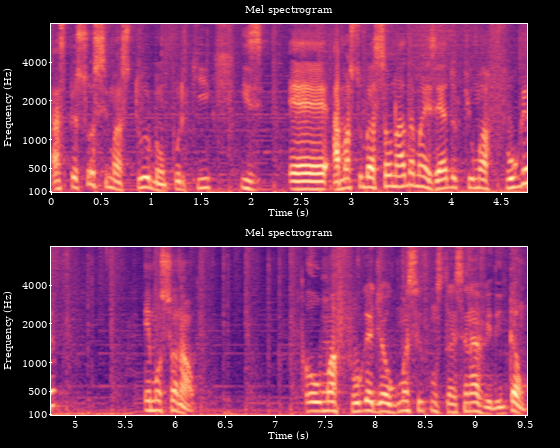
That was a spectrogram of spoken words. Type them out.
As pessoas se masturbam porque é, a masturbação nada mais é do que uma fuga emocional ou uma fuga de alguma circunstância na vida. Então,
